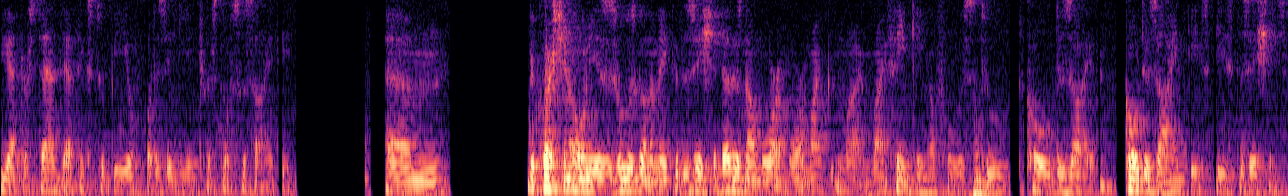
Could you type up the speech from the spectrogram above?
we understand ethics to be of what is in the interest of society. Um, the question only is who's going to make the decision. That is now more and more my, my, my thinking of who is to co-design co-design these these decisions.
